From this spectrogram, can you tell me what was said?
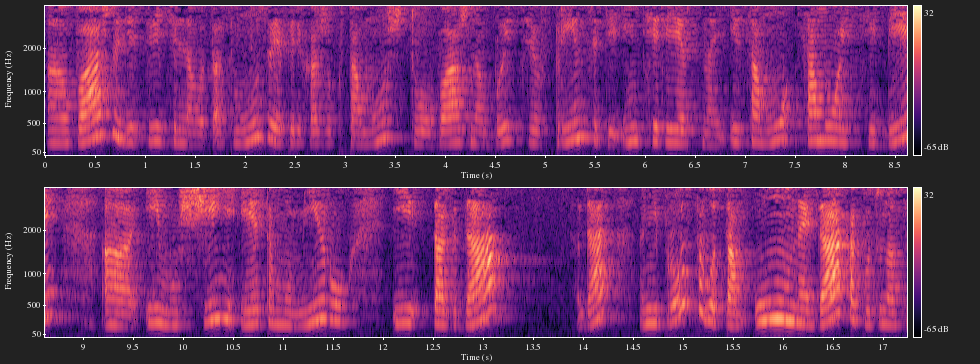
Важно действительно, вот от музы я перехожу к тому, что важно быть в принципе интересной и само, самой себе, и мужчине, и этому миру. И тогда да, не просто вот там умной, да, как вот у нас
